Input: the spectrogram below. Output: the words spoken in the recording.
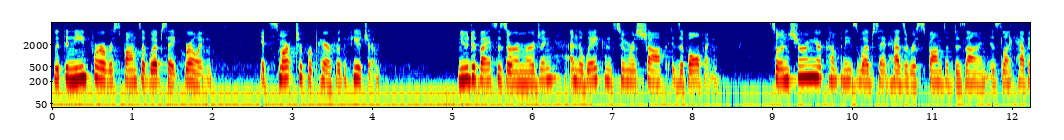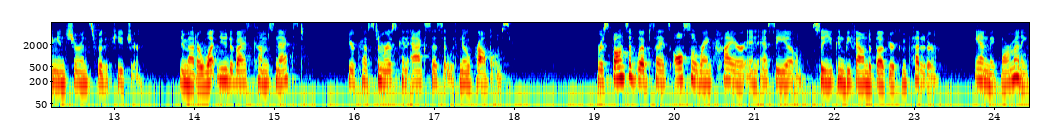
With the need for a responsive website growing, it's smart to prepare for the future. New devices are emerging, and the way consumers shop is evolving. So, ensuring your company's website has a responsive design is like having insurance for the future. No matter what new device comes next, your customers can access it with no problems. Responsive websites also rank higher in SEO, so you can be found above your competitor and make more money.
